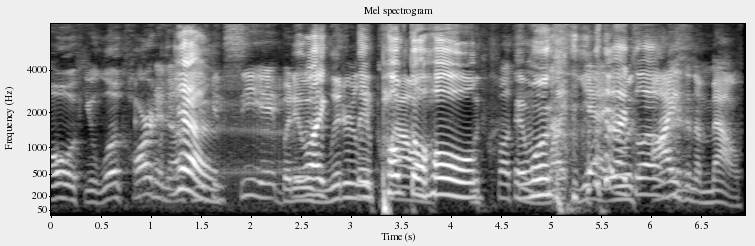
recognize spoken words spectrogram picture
oh, if you look hard enough, Yeah. you can see it, but it They, was like literally they poked a clouds hole with fucking in one light- Yeah, it was cloud. eyes and a mouth.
